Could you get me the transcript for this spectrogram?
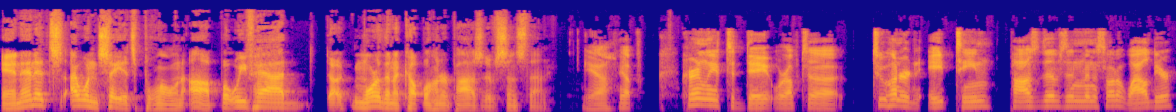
And then it's, I wouldn't say it's blown up, but we've had uh, more than a couple hundred positives since then. Yeah. Yep. Currently, to date, we're up to 218 positives in Minnesota, wild deer.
